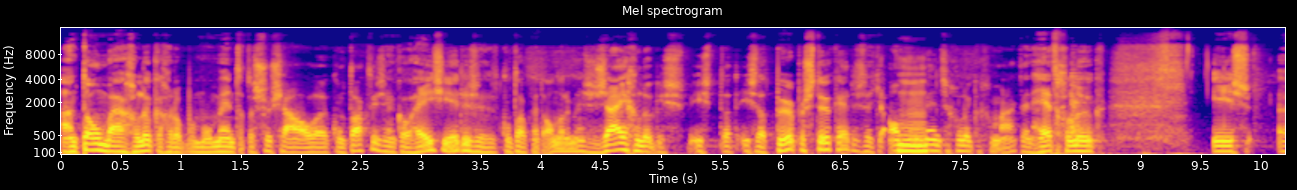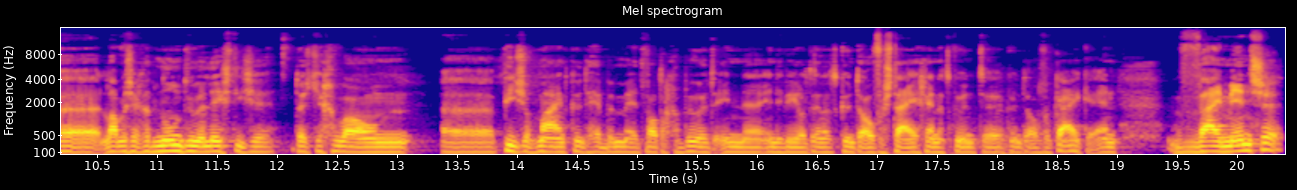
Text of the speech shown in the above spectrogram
aantoonbaar gelukkiger op het moment dat er sociaal contact is en cohesie. Hè, dus het contact met andere mensen. Zij geluk is, is, dat, is dat purpose stuk. Hè, dus dat je andere mm. mensen gelukkig gemaakt. En het geluk is, uh, laten we zeggen, het non-dualistische. Dat je gewoon uh, peace of mind kunt hebben met wat er gebeurt in, uh, in de wereld. En dat kunt overstijgen en dat kunt, kunt overkijken. En wij mensen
